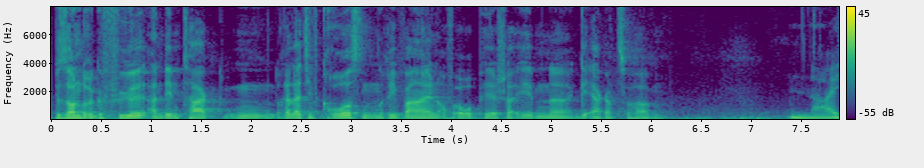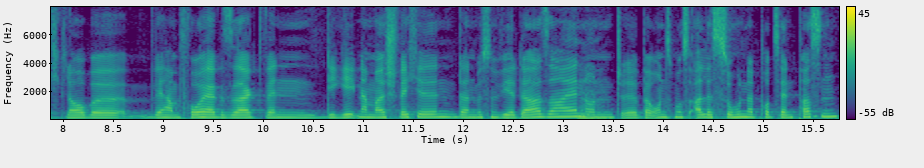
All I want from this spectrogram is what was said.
besondere Gefühl, an dem Tag einen relativ großen Rivalen auf europäischer Ebene geärgert zu haben? Na, ich glaube, wir haben vorher gesagt, wenn die Gegner mal schwächeln, dann müssen wir da sein mhm. und äh, bei uns muss alles zu 100 Prozent passen,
